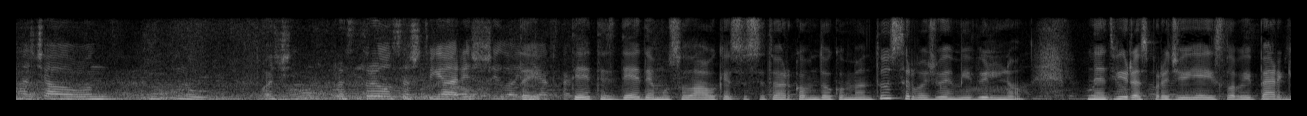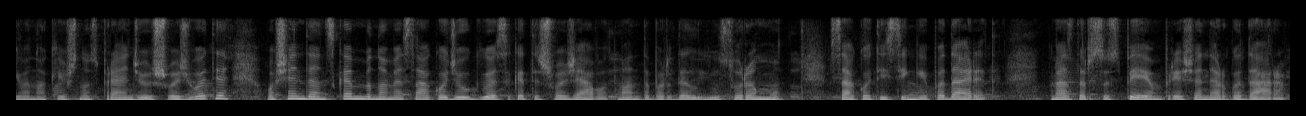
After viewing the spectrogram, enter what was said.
сначала он, ну, Taip, tėtis dėdė mūsų laukia, susitvarkom dokumentus ir važiuojam į Vilnių. Net vyras pradžioje jis labai pergyveno, kai aš nusprendžiau išvažiuoti, o šiandien skambinome, sako, džiaugiuosi, kad išvažiavot, man dabar dėl jūsų ramu. Sako, teisingai padarėt. Mes dar suspėjom prieš energodarą.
